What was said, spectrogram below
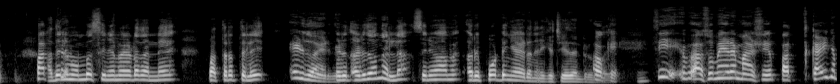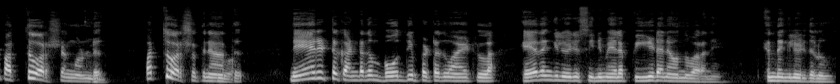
അതിനു മുമ്പ് സിനിമയുടെ തന്നെ പത്രത്തിൽ എഴുതുമായിരുന്നു. എഴുതുമെന്നല്ല സിനിമ റിപ്പോർട്ടിംഗ് ആയിരുന്നു എനിക്ക് ചെയ്തിട്ടുണ്ട് ഓക്കെ. സി സുമേര മാഷ് പത്ത് കഴിഞ്ഞ പത്ത് വർഷം കൊണ്ട് പത്ത് വർഷത്തിനകത്ത് നേരിട്ട് കണ്ടതും ബോധ്യപ്പെട്ടതുമായിട്ടുള്ള ഏതെങ്കിലും ഒരു സിനിമയിലെ പീഡനം എന്ന് പറഞ്ഞ് എന്തെങ്കിലും ഒരു തെളിവ്?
